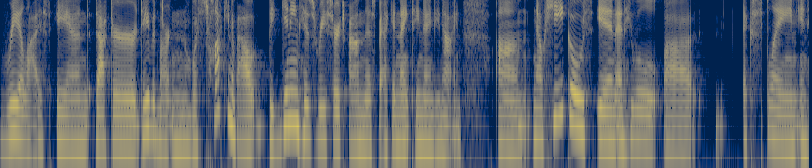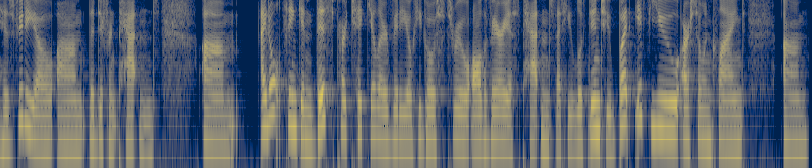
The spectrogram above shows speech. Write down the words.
realized. And dr david martin was talking about beginning his research on this back in 1999 um, now he goes in and he will uh, explain in his video um, the different patents. Um, I don't think in this particular video he goes through all the various patents that he looked into, but if you are so inclined, um,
